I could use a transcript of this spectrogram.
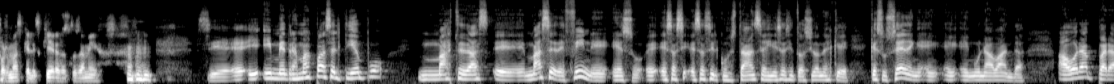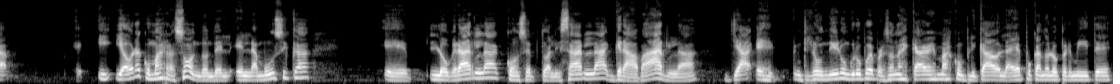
por más que les quieras a tus amigos. sí, eh, y mientras más pasa el tiempo, más te das, eh, más se define eso, e, esas, esas, circunstancias y esas situaciones que, que suceden en, en, una banda. Ahora, para, eh, y, ahora con más razón, donde en la música eh, lograrla, conceptualizarla, grabarla, ya reunir un grupo de personas es cada vez más complicado, la época no lo permite,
